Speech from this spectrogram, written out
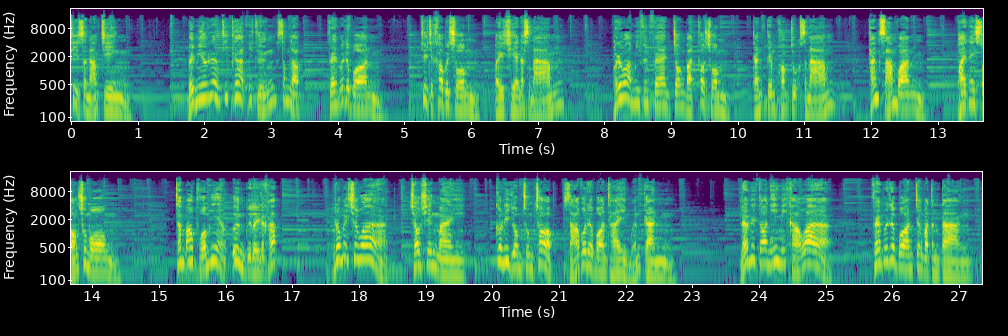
ที่สนามจริง โดยมีเรื่องที่คาดไม่ถึงสำหรับแฟนวอลเลย์บอลที่จะเข้าไปชมไปเชียร์ในสนาม เพราะว่ามีแฟนๆจองบัตรเข้าชมกันเต็มความจุสนาม ทั้ง 3 วัน ภายใน 2 ชั่วโมงทำเอาผมเนี่ยอึ้งไปเลยนะครับ เพราะไม่เชื่อว่าชาวเชียงใหม่ ก็นิยมชมชอบสาววอลเลย์บอลไทยเหมือนกัน แล้วในตอนนี้มีข่าวว่า แฟนวอลเลย์บอลจังหวัดต่างๆ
